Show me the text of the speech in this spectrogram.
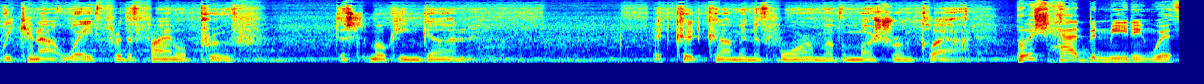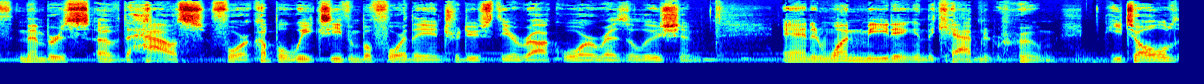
We cannot wait for the final proof the smoking gun that could come in the form of a mushroom cloud. Bush had been meeting with members of the House for a couple weeks, even before they introduced the Iraq War resolution. And in one meeting in the cabinet room, he told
